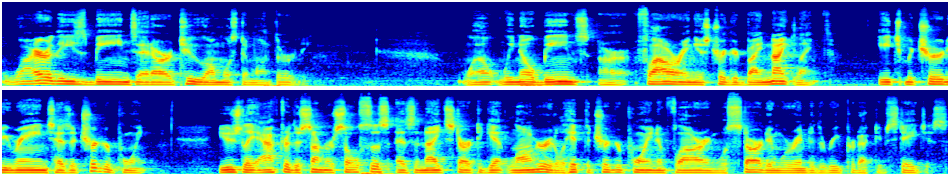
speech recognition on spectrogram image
why are these beans at R2 almost a month early? Well, we know beans are flowering is triggered by night length. Each maturity range has a trigger point Usually, after the summer solstice, as the nights start to get longer, it'll hit the trigger point and flowering will start, and we're into the reproductive stages.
